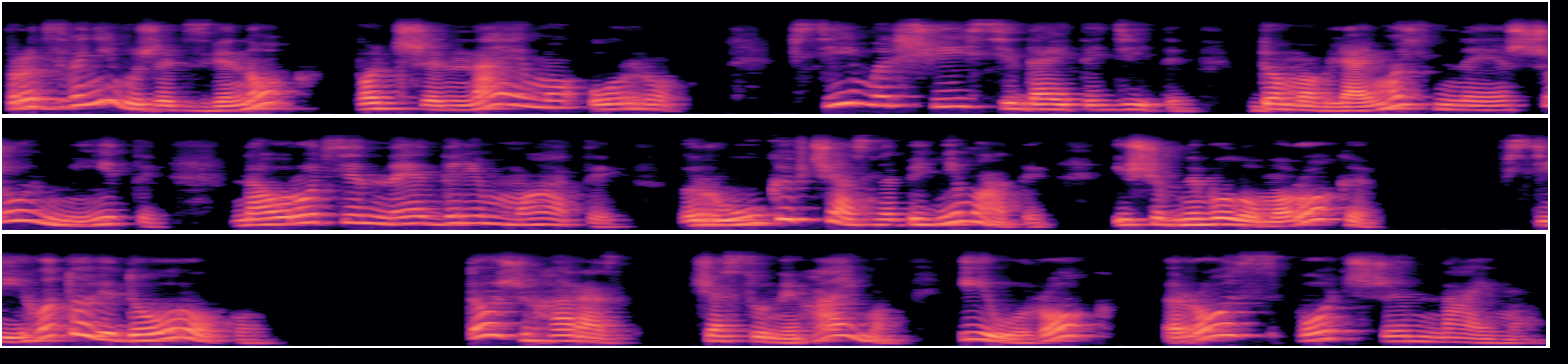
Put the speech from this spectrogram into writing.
Продзвенів уже дзвінок, починаємо урок. Всі мерщій сідайте, діти, домовляймось не шуміти, на уроці не дрімати, руки вчасно піднімати, і щоб не було мороки, всі готові до уроку. Тож, гаразд, часу не гаймо і урок розпочинаймо.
